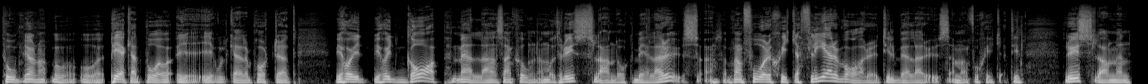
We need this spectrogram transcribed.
Torbjörn och, och pekat på i, i, olika rapporter, att vi har, ju, vi har ett gap mellan sanktioner mot Ryssland och Belarus. Så man får skicka fler varor till Belarus än man får skicka till Ryssland. Men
